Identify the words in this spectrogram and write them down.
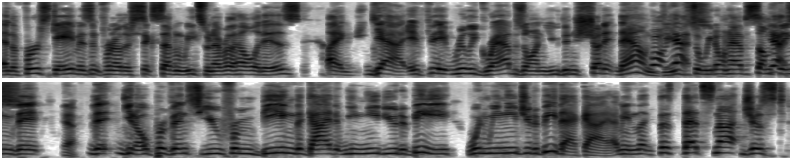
and the first game isn't for another six, seven weeks, whenever the hell it is? Like, yeah, if it really grabs on you, then shut it down, well, dude. Yes. So we don't have something yes. that yeah. that you know prevents you from being the guy that we need you to be when we need you to be that guy. I mean, like this, that's not just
